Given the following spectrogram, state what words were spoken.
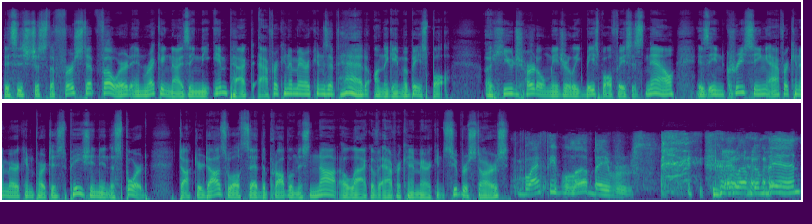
This is just the first step forward in recognizing the impact African Americans have had on the game of baseball. A huge hurdle Major League Baseball faces now is increasing African American participation in the sport. Dr. Doswell said the problem is not a lack of African American superstars. Black people love Babe Ruth. they loved him then.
